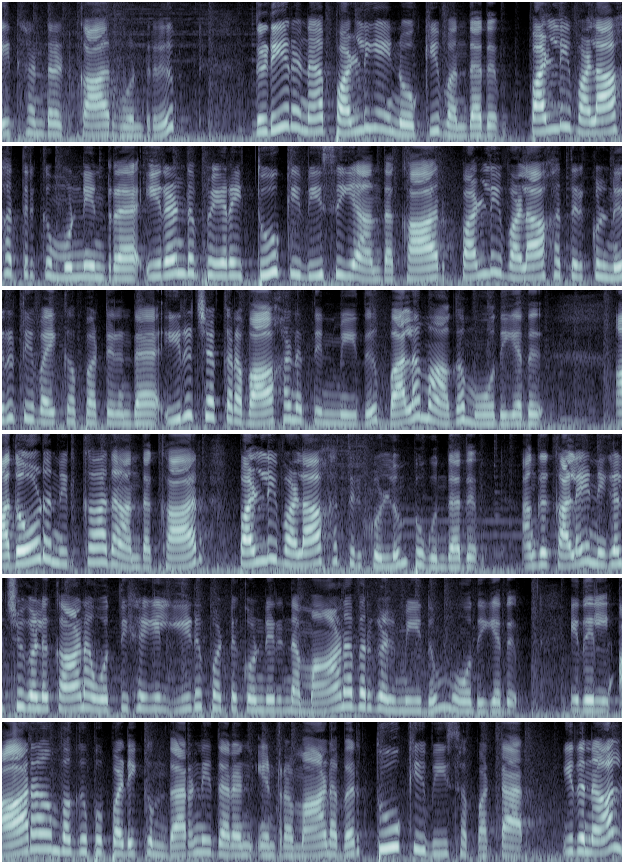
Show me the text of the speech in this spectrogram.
எயிட் ஹண்ட்ரட் கார் ஒன்று திடீரென பள்ளியை நோக்கி வந்தது. பள்ளி வளாகத்திற்கு முன்னின்ற இரண்டு பேரை தூக்கி வீசிய அந்த கார் பள்ளி வளாகத்திற்குள் நிறுத்தி வைக்கப்பட்டிருந்த இருசக்கர வாகனத்தின் மீது பலமாக மோதியது. அதோடு நிற்காத அந்த கார் பள்ளி வளாகத்திற்குள்ளும் புகுந்தது. அங்கு கலை நிகழ்ச்சிகளுக்கான ஒத்திகையில் ஈடுபட்டு கொண்டிருந்த மாணவர்கள் மீதும் மோதியது. இதில் ஆறாம் வகுப்பு படிக்கும் தரணிதரன் என்ற மாணவர் தூக்கி வீசப்பட்டார். இதனால்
